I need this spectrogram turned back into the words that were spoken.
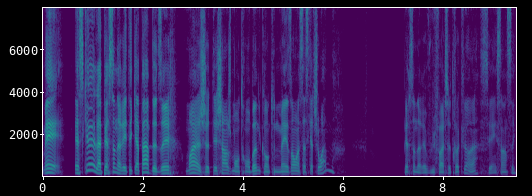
Mais est-ce que la personne aurait été capable de dire Moi, je t'échange mon trombone contre une maison à Saskatchewan? Personne n'aurait voulu faire ce truc-là, hein? c'est insensé.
